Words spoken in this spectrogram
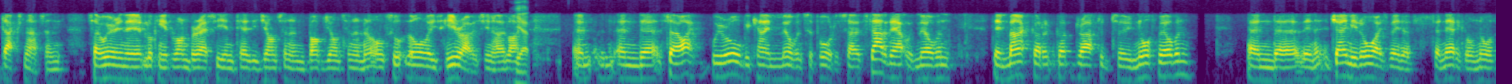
ducks nuts, and so we're in there looking at Ron Barassi and Tassie Johnson and Bob Johnson and all sort, all these heroes, you know, like. Yep. And and, and uh, so I we all became Melbourne supporters. So it started out with Melbourne, then Mark got got drafted to North Melbourne, and uh, then Jamie had always been a fanatical North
